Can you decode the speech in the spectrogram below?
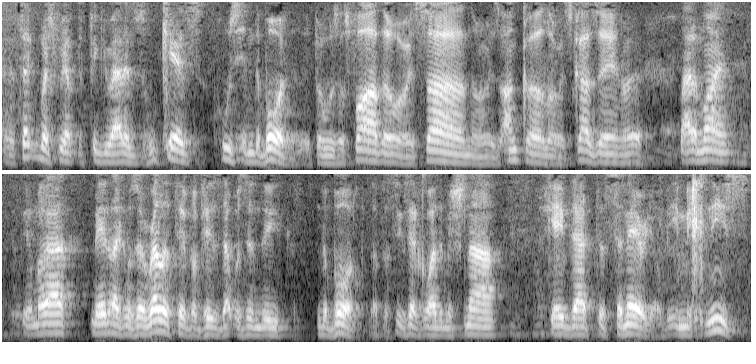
And the second question we have to figure out is who cares who's in the bor? If it was his father or his son or his uncle or his cousin. Or, bottom line, Gemara made it like it was a relative of his that was in the the bor. That's exactly why the Mishnah gave that uh, scenario. Imichnis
